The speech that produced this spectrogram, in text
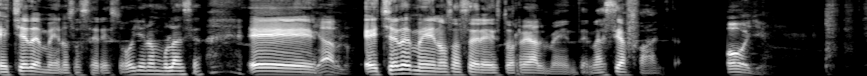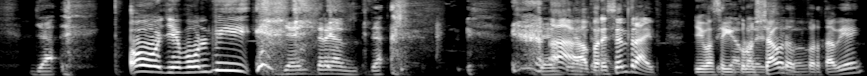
eché de menos hacer eso. Oye, una ambulancia. Eh, Diablo. eché de menos hacer esto realmente. Me hacía falta. Oye. Ya, Oye, volví. ya entré al. Ya, ya entré Ah, al apareció el drive. Yo iba a Sí, seguir con apareció. shoutouts, pero está bien.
